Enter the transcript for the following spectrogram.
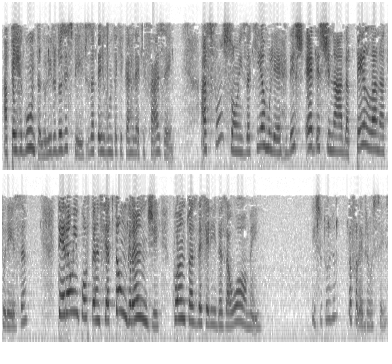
a pergunta, no Livro dos Espíritos, a pergunta que Kardec faz é: as funções a que a mulher é destinada pela natureza terão importância tão grande quanto as deferidas ao homem? Isso tudo eu falei para vocês.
